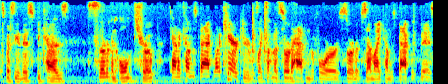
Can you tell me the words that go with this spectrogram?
especially this because sort of an old trope kind of comes back. Not a character, but it's like something that sort of happened before, sort of semi comes back with this,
